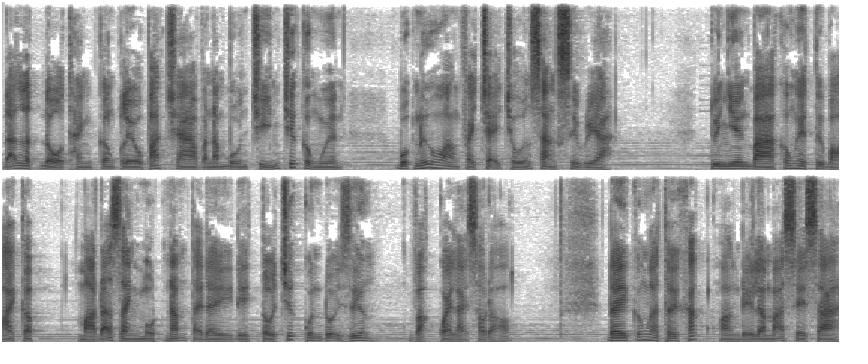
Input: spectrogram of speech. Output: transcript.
đã lật đổ thành công Cleopatra vào năm 49 trước công nguyên, buộc nữ hoàng phải chạy trốn sang Syria. Tuy nhiên, bà không hề từ bỏ Ai Cập mà đã dành một năm tại đây để tổ chức quân đội riêng và quay lại sau đó. Đây cũng là thời khắc hoàng đế La Mã Caesar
